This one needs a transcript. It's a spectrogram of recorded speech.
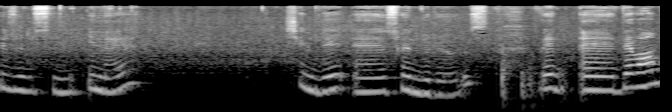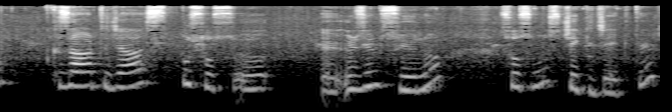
Üzüm suyu ile Şimdi e, söndürüyoruz. Ve e, devam kızartacağız. Bu sosu, e, üzüm suyunu sosumuz çekecektir.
